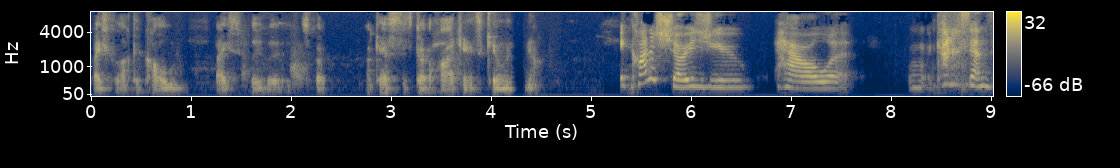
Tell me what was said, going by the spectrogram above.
basically like a cold basically, but it's got. I guess it's got a high chance of killing you. It kind of shows you how. It kind of sounds.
